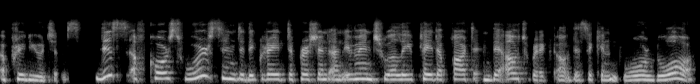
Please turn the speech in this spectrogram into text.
uh, producers. This, of course, worsened the Great Depression and eventually played a part in the outbreak of the Second World War.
